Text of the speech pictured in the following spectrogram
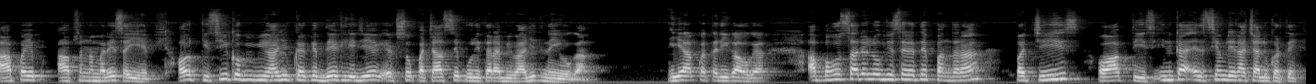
आपका ये ऑप्शन नंबर ए सही है। और किसी को भी विभाजित करके देख लीजिए, एक सौ पचास से पूरी तरह विभाजित नहीं होगा। ये आपका तरीका हो गया। अब बहुत सारे लोग जैसे रहते हैं, पंद्रह, पच्चीस और आप तीस, इनका एलसीएम लेना चालू करते हैं।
